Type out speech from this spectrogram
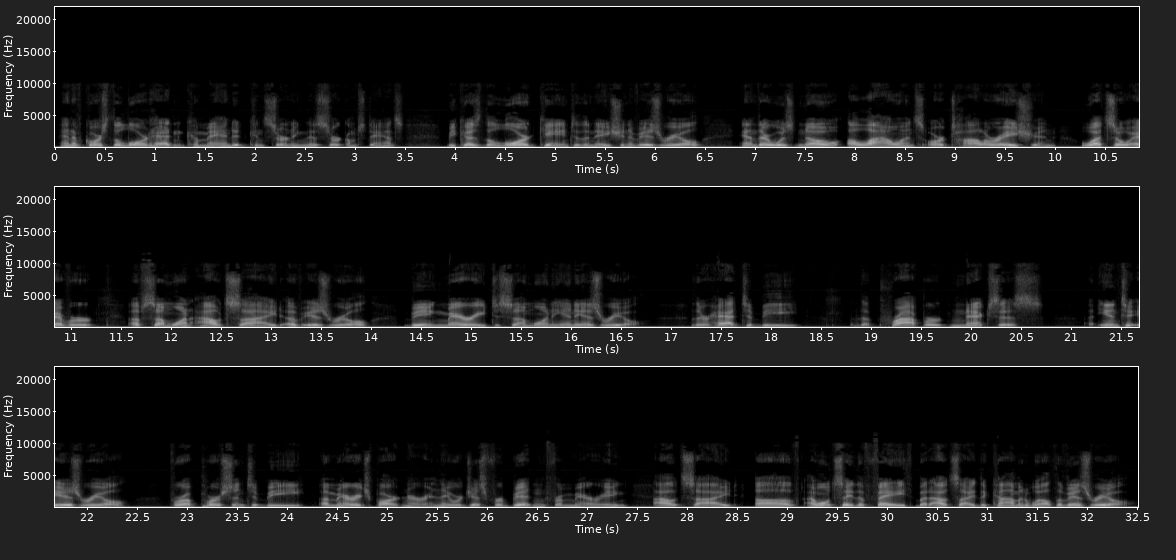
And of course, the Lord hadn't commanded concerning this circumstance because the Lord came to the nation of Israel and there was no allowance or toleration whatsoever of someone outside of Israel being married to someone in Israel. There had to be the proper nexus into Israel for a person to be a marriage partner, and they were just forbidden from marrying outside of, I won't say the faith, but outside the commonwealth of Israel.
